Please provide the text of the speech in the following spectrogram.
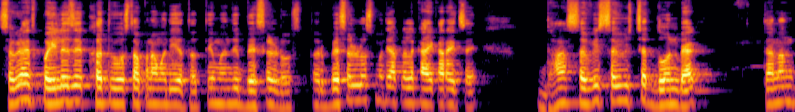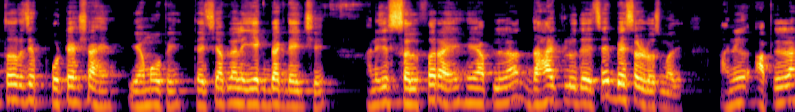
सगळ्यात पहिलं जे खत व्यवस्थापनामध्ये येतं ते म्हणजे बेसल डोस. तर बेसल डोसमध्ये आपल्याला काय करायचं आहे? दहा सव्वीस सव्वीसच्या दोन बॅग त्यानंतर जे पोटॅश आहे एम ओ पी त्याची आपल्याला एक बॅग द्यायची आहे. आणि जे सल्फर आहे हे आपल्याला दहा किलो द्यायचं आहे बेसल डोसमध्ये. आणि आपल्याला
